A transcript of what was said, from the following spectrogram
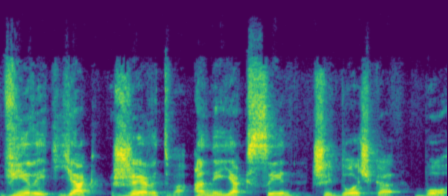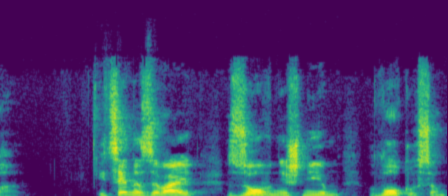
вірить як жертва, а не як син чи дочка Бога. І це називають зовнішнім локусом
